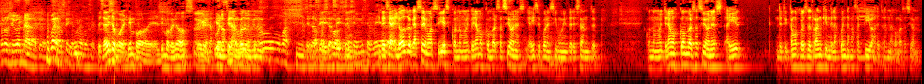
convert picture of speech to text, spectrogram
No nos llegó nada todavía. Bueno, sí, alguna cosa. Les aviso porque el tiempo, el tiempo es veloz. Ok, Eh, nos quedan cuatro minutos. Oh, Es así, es así. Y te decía, lo otro que hacemos sí es cuando monitoreamos conversaciones, y ahí se pone sí muy interesante. Cuando monitoreamos conversaciones, ahí detectamos cuál es el ranking de las cuentas más activas detrás de una conversación.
